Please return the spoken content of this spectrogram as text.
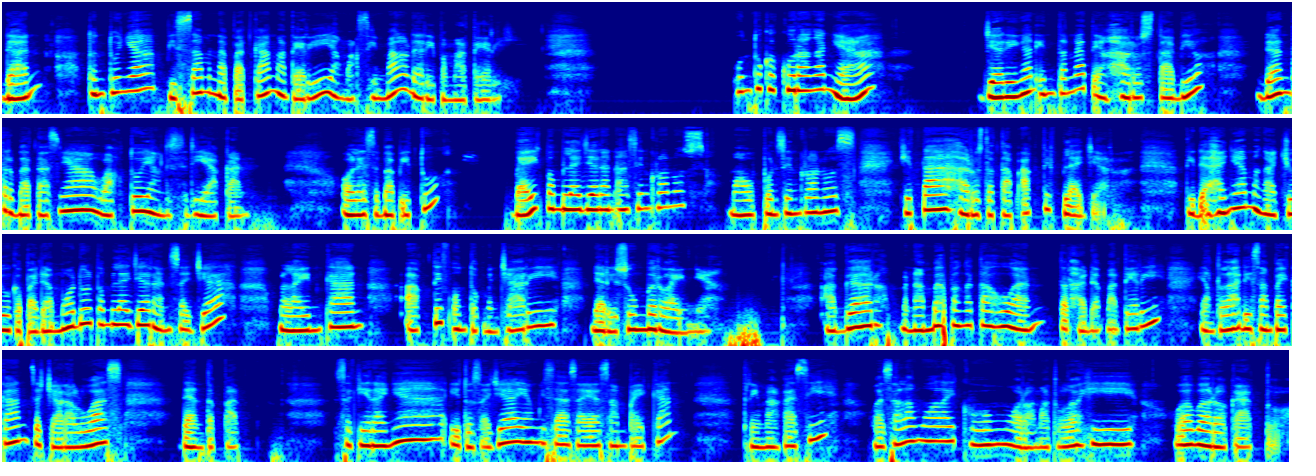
Dan tentunya bisa mendapatkan materi yang maksimal dari pemateri. Untuk kekurangannya, jaringan internet yang harus stabil dan terbatasnya waktu yang disediakan. Oleh sebab itu, baik pembelajaran asinkronus maupun sinkronus, kita harus tetap aktif belajar. Tidak hanya mengacu kepada modul pembelajaran saja, melainkan aktif untuk mencari dari sumber lainnya agar menambah pengetahuan terhadap materi yang telah disampaikan secara luas dan tepat. Sekiranya itu saja yang bisa saya sampaikan. Terima kasih. Wassalamualaikum warahmatullahi wabarakatuh.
